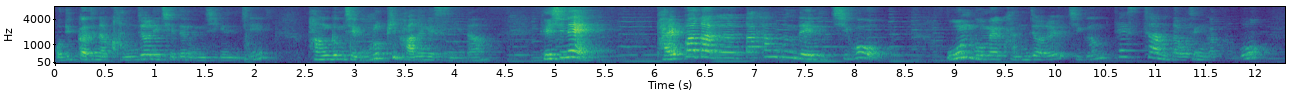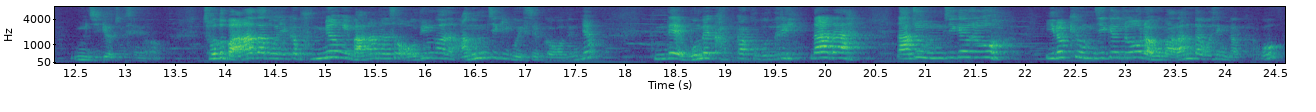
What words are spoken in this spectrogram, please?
어디까지나 관절이 제대로 움직이는지 방금 제 무릎이 반응했습니다. 대신에 발바닥은 딱 한 군데에 붙이고 온 몸의 관절을 지금 테스트한다고 생각하고 움직여주세요. 저도 말하다 보니까 분명히 말하면서 어딘가는 안 움직이고 있을 거거든요. 근데 몸의 각각 부분들이 나 나 나 좀 움직여줘 이렇게 움직여줘 라고 말한다고 생각하고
